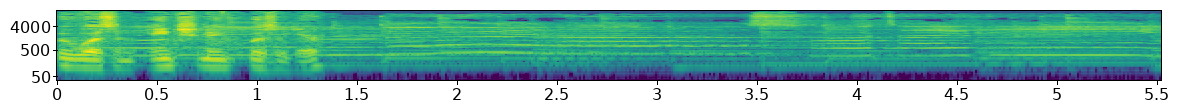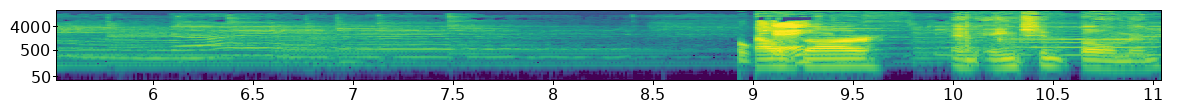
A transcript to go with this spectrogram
who was an ancient inquisitor. Okay. Aldar, an ancient bowman.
